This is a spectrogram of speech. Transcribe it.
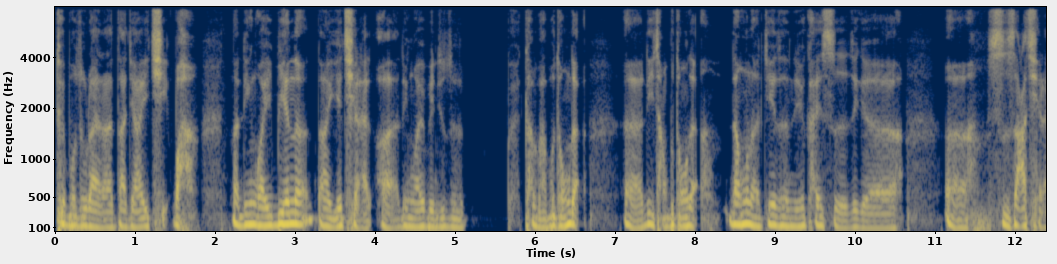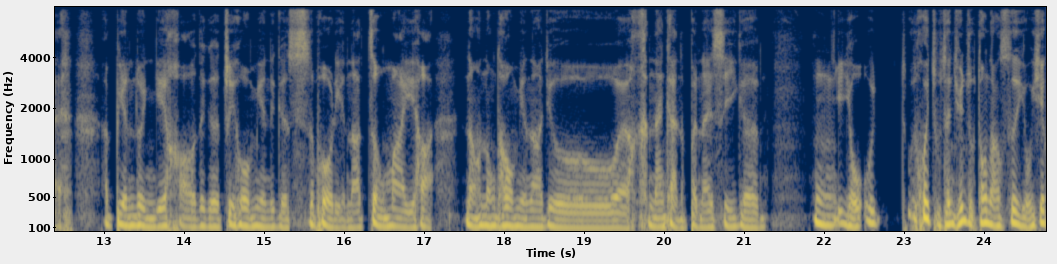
推波出来了，大家一起哇。那另外一边呢，当然也起来了啊。另外一边就是看法不同的，呃，立场不同的，然后呢，接着你就开始这个。呃，厮杀起来，啊，辩论也好，这个最后面那个撕破脸啊，咒骂也好，然后弄到后面呢，就很难看的。本来是一个，嗯，有会组成群主，通常是有一些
